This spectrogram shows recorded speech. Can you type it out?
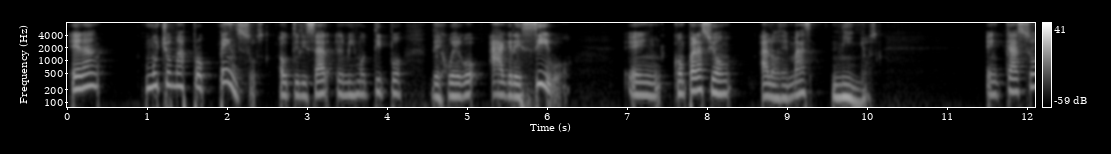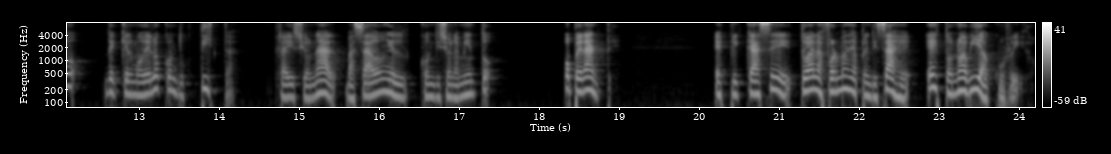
eran mucho más propensos a utilizar el mismo tipo de de juego agresivo en comparación a los demás niños. En caso de que el modelo conductista tradicional basado en el condicionamiento operante explicase todas las formas de aprendizaje, esto no había ocurrido,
